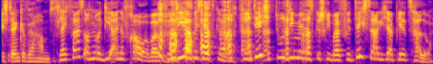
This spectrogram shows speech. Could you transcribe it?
Ich denke, wir haben's. Vielleicht war es auch nur die eine Frau, aber für die habe ich es jetzt gemacht. Für dich, du, die mir das geschrieben hast, für dich sage ich ab jetzt Hallo.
